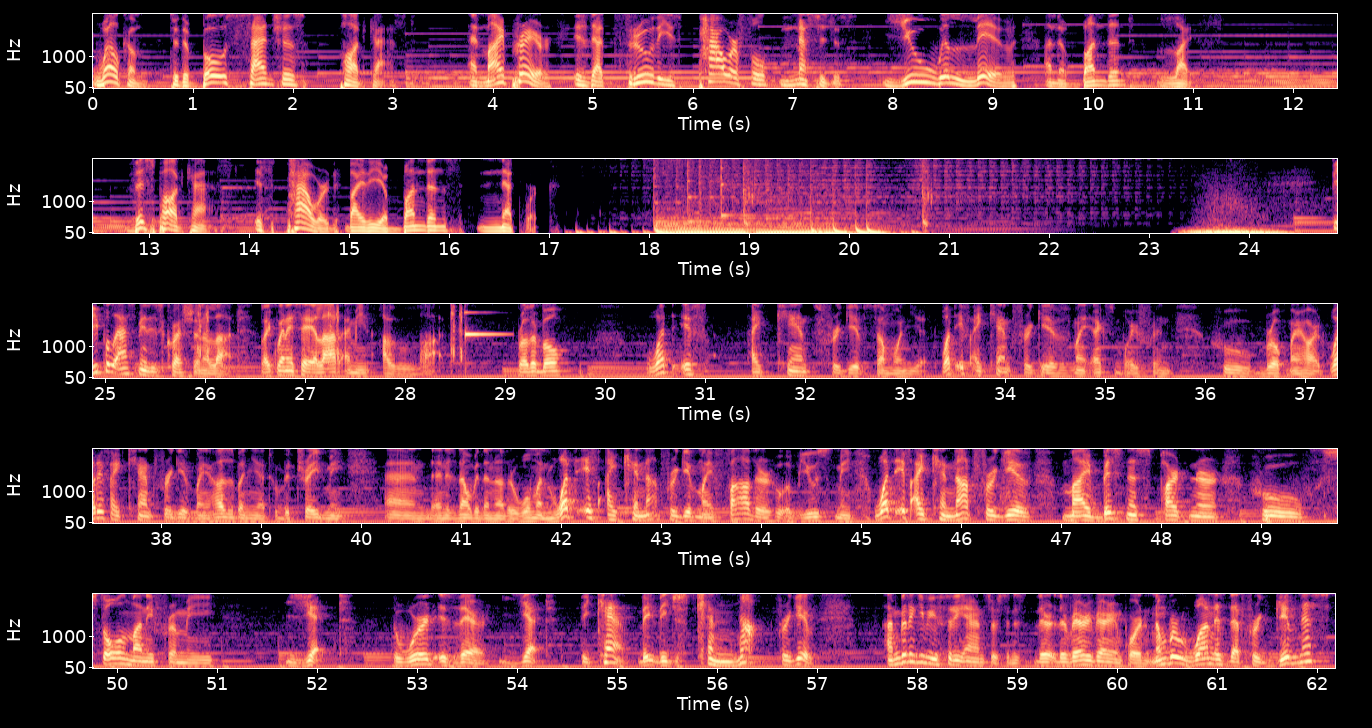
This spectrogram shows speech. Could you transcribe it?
Welcome to the Bo Sanchez podcast. And my prayer is that through these powerful messages, you will live an abundant life. This podcast is powered by the Abundance Network. People ask me this question a lot. Like when I say a lot, I mean a lot. Brother Bo, what if I can't forgive someone yet? What if I can't forgive my ex boyfriend who broke my heart? What if I can't forgive my husband yet who betrayed me and, and is now with another woman? What if I cannot forgive my father who abused me? What if I cannot forgive my business partner who stole money from me yet? The word is there, yet. They can't. They, they just cannot forgive. I'm going to give you three answers, and they're, they're very, very important. Number one is that forgiveness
